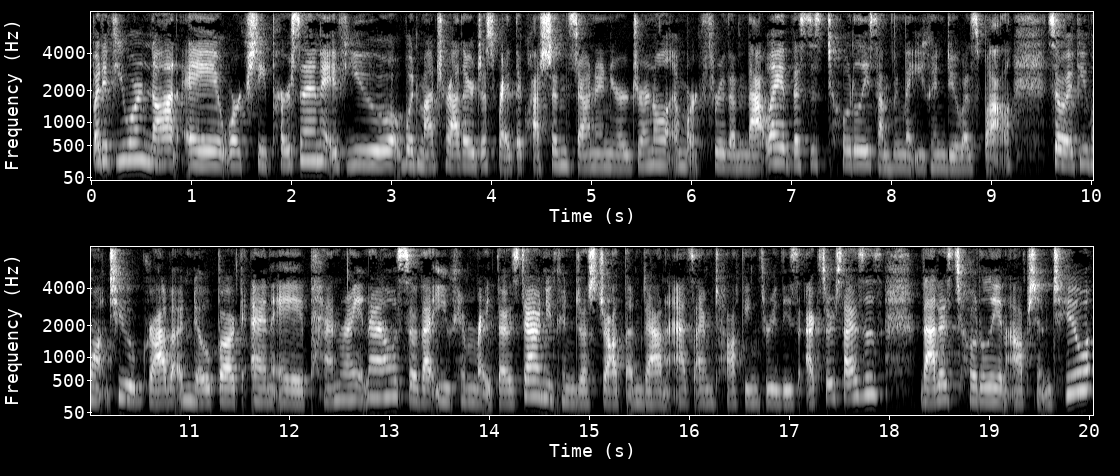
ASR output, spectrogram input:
But if you are not a worksheet person, if you would much rather just write the questions down in your journal and work through them that way, this is totally something that you can do as well. So, if you want to grab a notebook and a pen right now so that you can write those down. You can just jot them down as I'm talking through these exercises. That is totally an option too.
